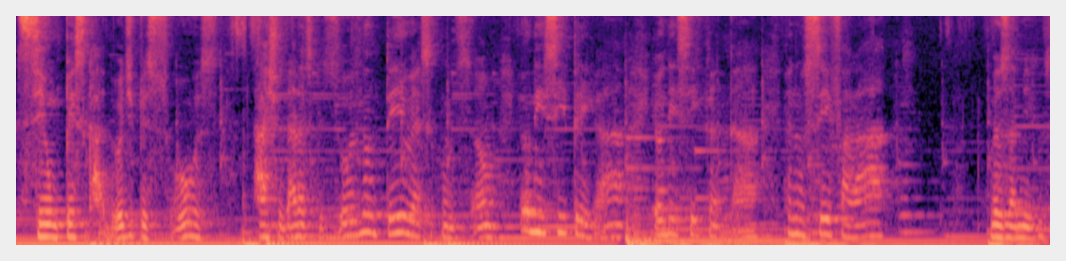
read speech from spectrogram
ser um pescador de pessoas, ajudar as pessoas, não tenho essa condição. Eu nem sei pregar, eu nem sei cantar, eu não sei falar. Meus amigos,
